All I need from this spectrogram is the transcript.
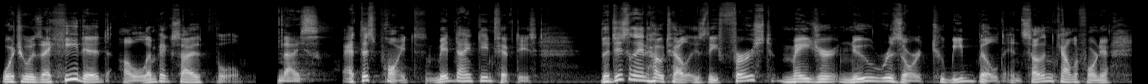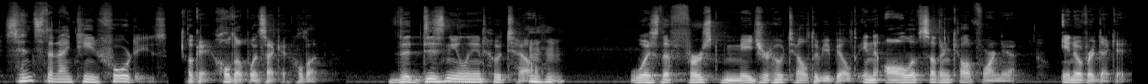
which was a heated Olympic sized pool. Nice. At this point, mid 1950s, the Disneyland Hotel is the first major new resort to be built in Southern California since the 1940s. Okay, hold up one second. Hold on the Disneyland Hotel mm-hmm. was the first major hotel to be built in all of Southern California in over a decade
